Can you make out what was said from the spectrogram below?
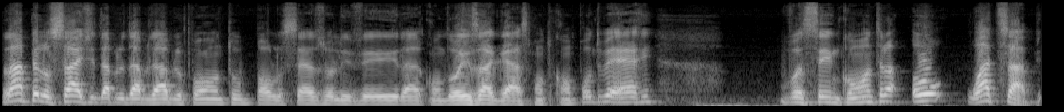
Lá pelo site www.paulocesaoliveira com dois hs.com.br você encontra o WhatsApp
